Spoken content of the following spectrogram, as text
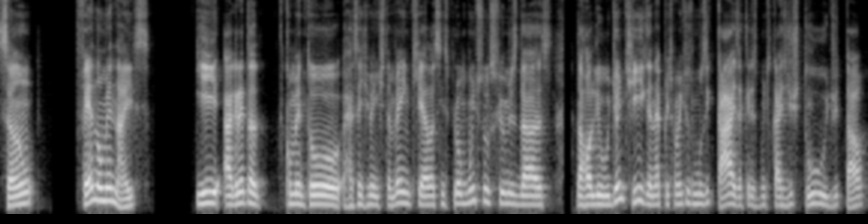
são fenomenais. E a Greta comentou recentemente também que ela se inspirou muito nos filmes das da Hollywood antiga, né? Principalmente os musicais, aqueles musicais de estúdio e tal.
